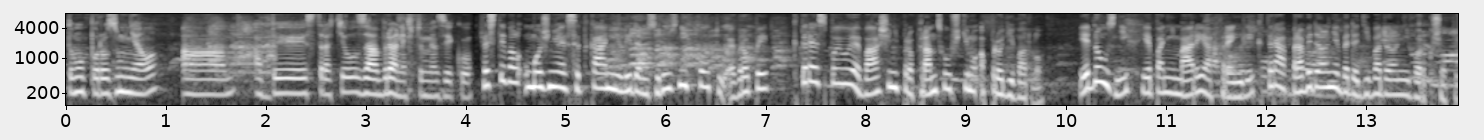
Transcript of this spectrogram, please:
tomu porozuměl a aby ztratil zábrany v tom jazyku. Festival umožňuje setkání lidem z různých koutů Evropy, které spojuje vášeň pro francouzštinu a pro divadlo. Jednou z nich je paní Maria Frengi, která pravidelně vede divadelní workshopy.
